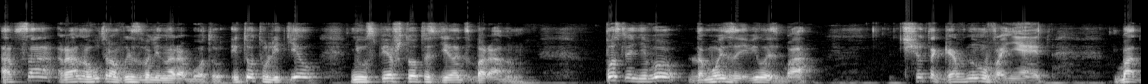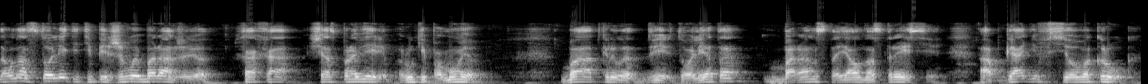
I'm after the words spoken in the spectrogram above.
Отца рано утром вызвали на работу, и тот улетел, не успев что-то сделать с бараном. После него домой заявилась Ба. Что-то говно воняет. Ба, да у нас в туалете теперь живой баран живет. Ха-ха, сейчас проверим, руки помою. Ба открыла дверь туалета. Баран стоял на стрессе, обгадив все вокруг.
